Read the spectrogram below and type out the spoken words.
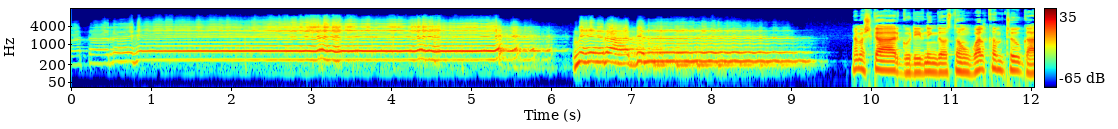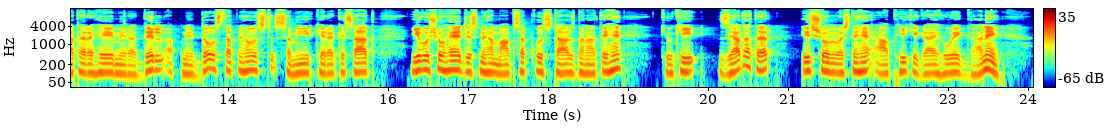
गाता रहे। मेरा दिल। नमस्कार गुड इवनिंग दोस्तों। वेलकम टू गाता रहे मेरा दिल, अपने दोस्त, अपने होस्ट समीर खेरा के साथ। ये वो शो है जिसमें हम आप सबको स्टार्स बनाते हैं, क्योंकि ज़्यादातर इस शो में बजते हैं आप ही के गाए हुए गाने।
